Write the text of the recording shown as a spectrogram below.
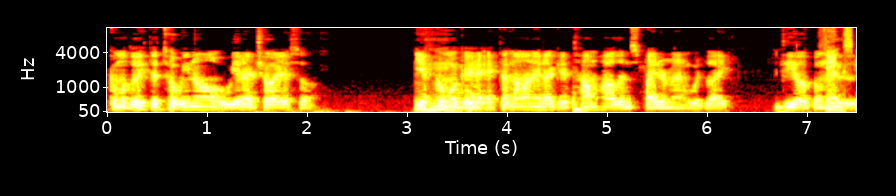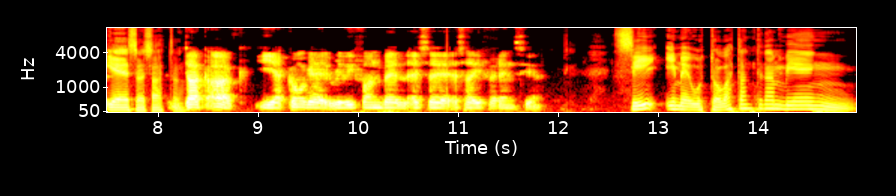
como tú dijiste, Toby no hubiera hecho eso. Y es como que esta es la manera que Tom Holland Spider-Man would, like, deal con Things el y eso, exacto. Doc Ock. Y es como que really fun ver ese, esa diferencia. Sí, y me gustó bastante también.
